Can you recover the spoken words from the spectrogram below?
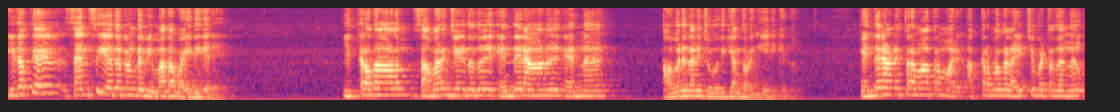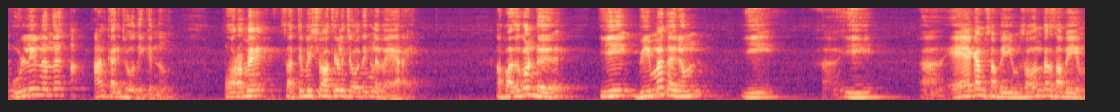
ഇതൊക്കെ സെൻസ് ചെയ്തിട്ടുണ്ട് വിമത വൈദികര് ഇത്രനാളും സമരം ചെയ്തത് എന്തിനാണ് എന്ന് അവർ തന്നെ ചോദിക്കാൻ തുടങ്ങിയിരിക്കുന്നു. എന്തിനാണ് ഇത്രമാത്രം അക്രമങ്ങൾ അഴിച്ചുവിട്ടതെന്ന് ഉള്ളിൽ നിന്ന് ആൾക്കാർ ചോദിക്കുന്നു. പുറമെ സത്യവിശ്വാസികൾ ചോദ്യങ്ങൾ വേറെ. അപ്പം അതുകൊണ്ട് ഈ വിമതരും ഈ ഈ ഏകം സഭയും സ്വതന്ത്ര സഭയും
